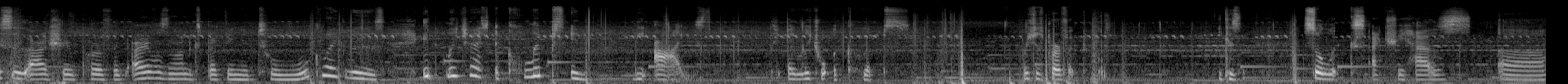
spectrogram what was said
This is actually perfect. I was not expecting it to look like this. It literally has eclipse in the eyes. A literal eclipse. Which is perfect. Because Solix actually has uh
